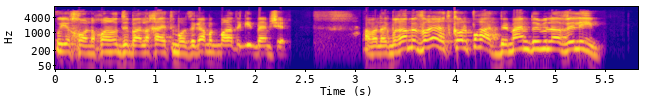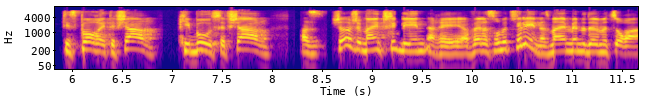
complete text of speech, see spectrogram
הוא יכול, נכון, ראינו את זה בהלכה אתמול, זה גם הגמרא תגיד בהמשך. אבל הגמרא מבררת כל פרט, במה הם דומים לאבלים? תספורת, אפשר, כיבוס, אפשר, אז שלוש, מה עם תפילין? הרי אבל אסור בתפילין, אז מה עם מנודה ומצורע?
